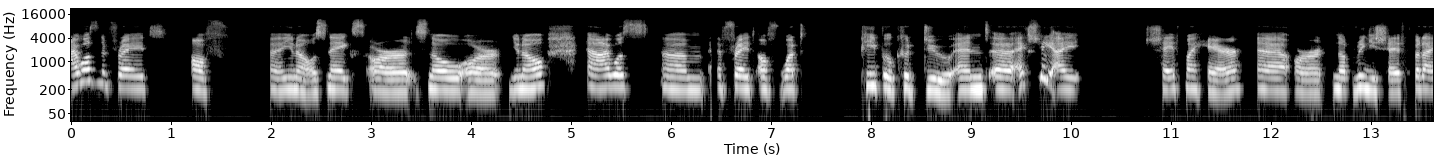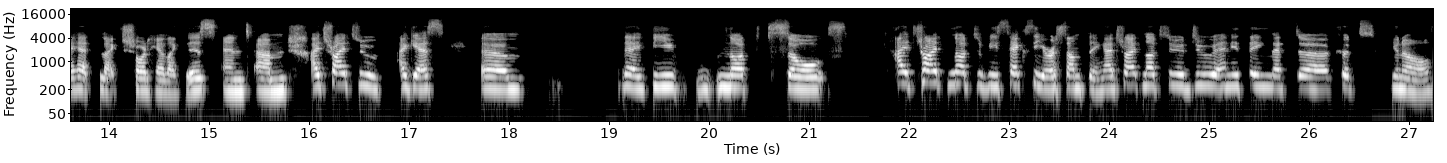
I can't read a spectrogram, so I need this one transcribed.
I wasn't afraid of uh, you know snakes or snow or you know I was um, afraid of what people could do, and uh, actually I shaved my hair uh, or not really shaved, but I had like short hair like this, and um, I tried to I guess. Um, be not so I tried not to be sexy or something. I tried not to do anything that uh, could, you know,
